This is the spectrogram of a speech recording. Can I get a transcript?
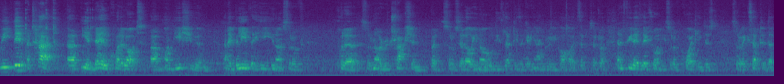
we did attack uh, Iain Dale quite a lot um, on the issue, and, and I believe that he, you know, sort of put a sort of not a retraction, but sort of said, oh, you know, all these lefties are getting angry, haha, etc., etc. And a few days later on, he sort of quietly just sort of accepted that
